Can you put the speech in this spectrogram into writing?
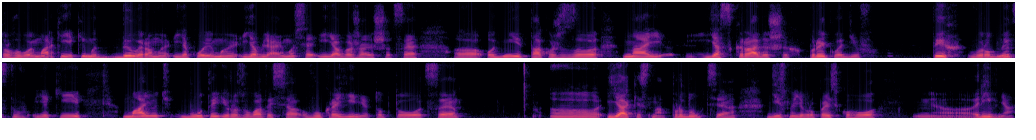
торгової марки, якими дилерами якої ми являємося, і я вважаю, що це е, одні також з найяскравіших прикладів тих виробництв, які мають бути і розвиватися в Україні. Тобто, це е, якісна продукція дійсно європейського е, рівня.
